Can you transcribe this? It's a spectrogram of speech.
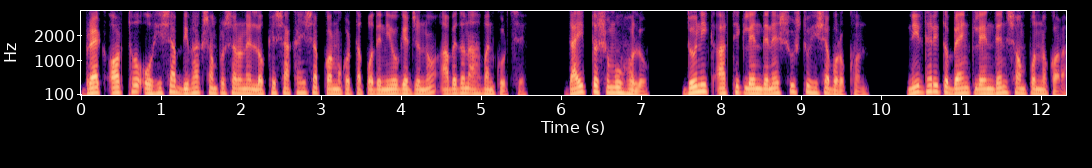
ব্র্যাক অর্থ ও হিসাব বিভাগ সম্প্রসারণের লক্ষ্যে শাখা হিসাব কর্মকর্তা পদে নিয়োগের জন্য আবেদন আহ্বান করছে। দায়িত্বসমূহ হল দৈনিক আর্থিক লেনদেনের সুষ্ঠু হিসাবরক্ষণ নির্ধারিত ব্যাংক লেনদেন সম্পন্ন করা,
